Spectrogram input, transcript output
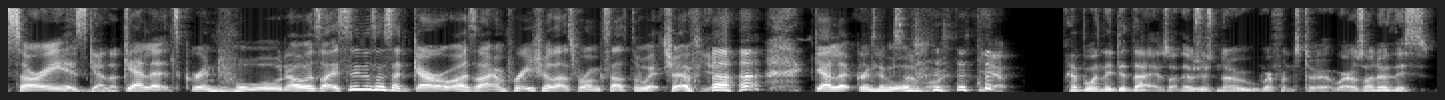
sorry, it's Gellert. Gellert. Grindelwald. I was like, as soon as I said Geralt, I was like, I'm pretty sure that's wrong because that's The Witcher. Yeah. Gellert Grindelwald. right. yeah. But when they did that, it was like there was just no reference to it. Whereas I know this,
